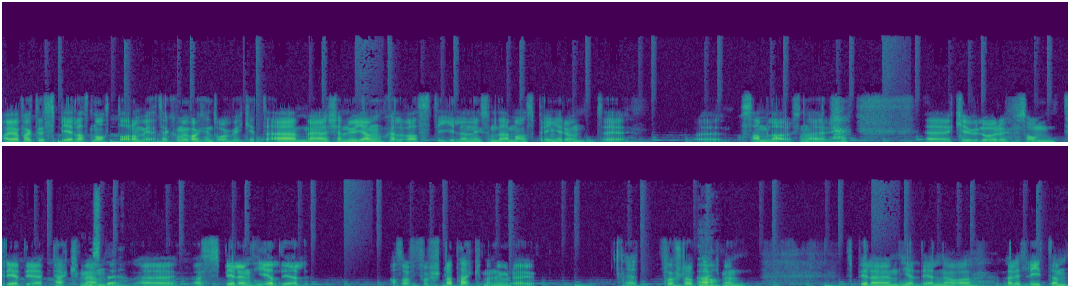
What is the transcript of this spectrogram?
jag har faktiskt spelat något av dem vet jag. Jag kommer faktiskt inte ihåg vilket det är men jag känner igen själva stilen liksom där man springer runt och samlar sådana här eh, kulor som 3D Pac-Man. Eh, jag spelade en hel del, alltså första Pac-Man gjorde jag ju. Eh, första Pac-Man spelade jag en hel del när jag var väldigt liten.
